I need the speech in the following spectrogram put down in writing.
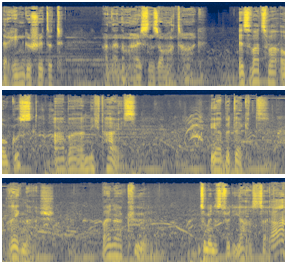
dahingeschüttet an einem heißen Sommertag. Es war zwar August, aber nicht heiß. Eher bedeckt, regnerisch, beinahe kühl. Zumindest für die Jahreszeit. Ja,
